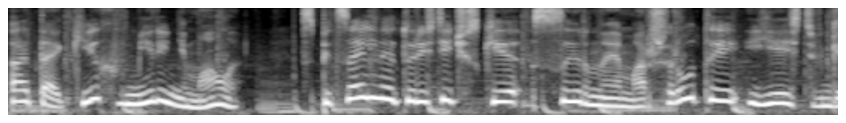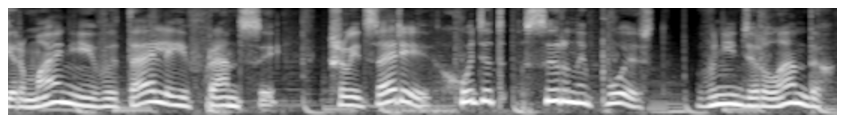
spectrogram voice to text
А таких в мире немало. Специальные туристические сырные маршруты есть в Германии, в Италии и Франции. В Швейцарии ходит сырный поезд. В Нидерландах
